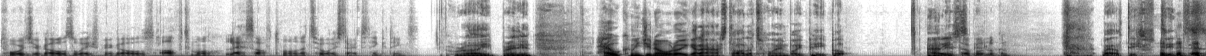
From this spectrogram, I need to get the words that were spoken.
towards your goals, away from your goals, optimal, less optimal. That's how I start to think of things. Right, brilliant. How come Do you know what I get asked all the time by people? And Why are you so good looking? Well, this, this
